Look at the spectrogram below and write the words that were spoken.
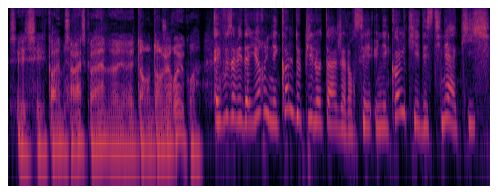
c'est, quand même, ça reste quand même euh, dan- dangereux, quoi. Et vous avez d'ailleurs une école de pilotage. Alors c'est une école qui est destinée à qui?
